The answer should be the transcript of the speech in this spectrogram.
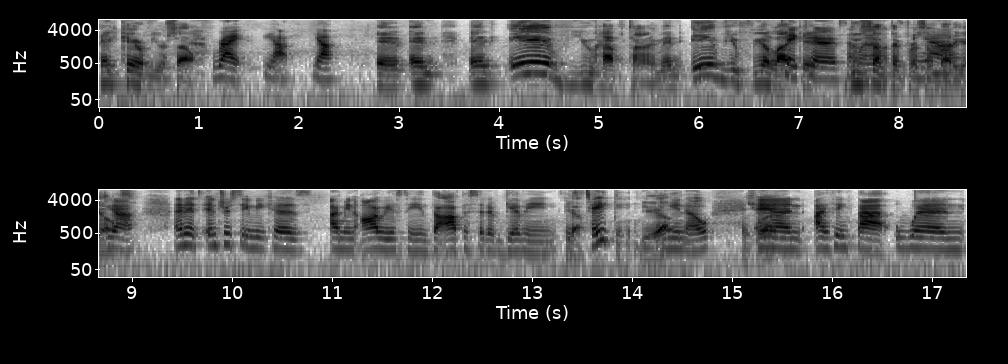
take care of yourself. Right. Yeah. Yeah. And and and if you have time and if you feel like it, do something else. for Yeah, somebody else. Yeah. And it's interesting because I mean, obviously, the opposite of giving is Yeah. taking. Yeah. You know, That's right. and I think that when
